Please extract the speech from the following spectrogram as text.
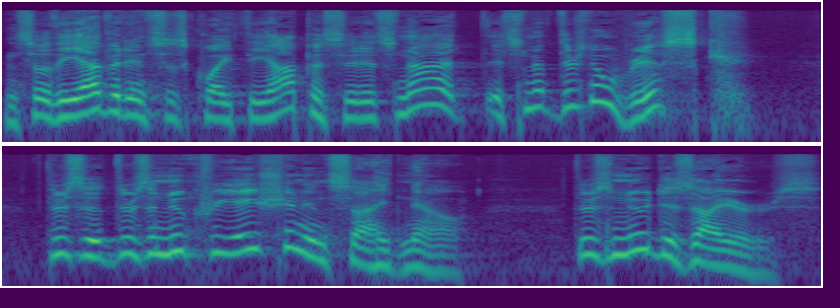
And so the evidence is quite the opposite. It's not, it's not, there's no risk. There's a, there's a new creation inside now. There's new desires.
